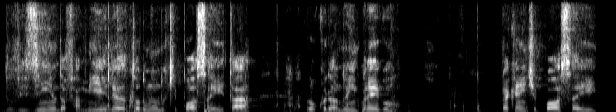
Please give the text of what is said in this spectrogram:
do vizinho, da família, todo mundo que possa aí estar tá procurando emprego, para que a gente possa aí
